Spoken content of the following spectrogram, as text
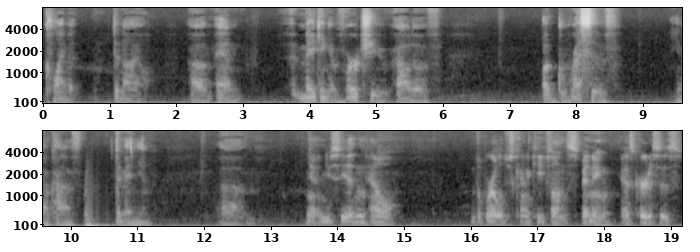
climate denial um, and making a virtue out of aggressive, you know, kind of dominion. Um, Yeah, and you see it in how the world just kind of keeps on spinning, as Curtis is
